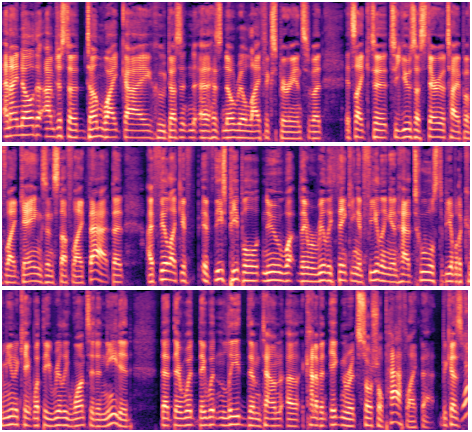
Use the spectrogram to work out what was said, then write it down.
and I know that I'm just a dumb white guy who doesn't uh, has no real life experience, but it's like to to use a stereotype of like gangs and stuff like that. That I feel like if if these people knew what they were really thinking and feeling and had tools to be able to communicate what they really wanted and needed, that there would they wouldn't lead them down a kind of an ignorant social path like that. Because Yeah.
